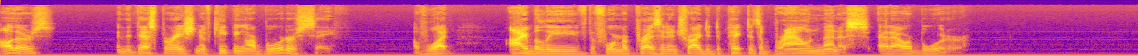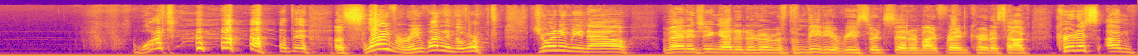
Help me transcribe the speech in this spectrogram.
Others in the desperation of keeping our borders safe, of what I believe the former president tried to depict as a brown menace at our border. What? a slavery? What in the world? Joining me now, managing editor of the Media Research Center, my friend Curtis Houck. Curtis, um,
